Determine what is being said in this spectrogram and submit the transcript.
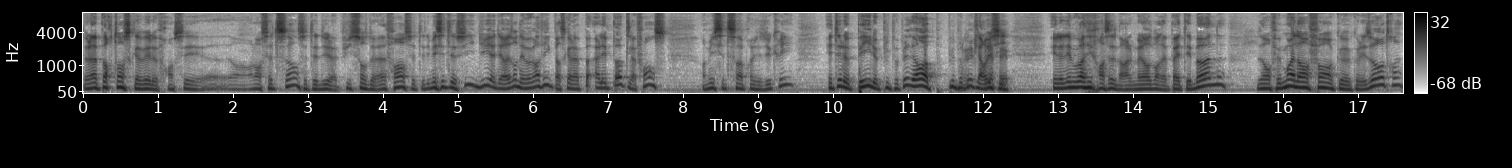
de l'importance qu'avait le français euh, en l'an 700. C'était dû à la puissance de la France, mais c'était aussi dû à des raisons démographiques, parce qu'à l'époque, la France, en 1700 après Jésus-Christ, était le pays le plus peuplé d'Europe, plus peuplé que la Russie. Et la démographie française, malheureusement, n'a pas été bonne. Nous avons fait moins d'enfants que, les autres.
